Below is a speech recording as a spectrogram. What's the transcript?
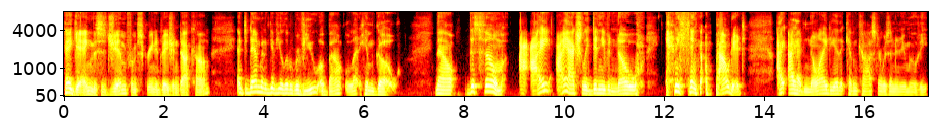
Hey, gang, this is Jim from ScreenInvasion.com, and today I'm going to give you a little review about Let Him Go. Now, this film, I I actually didn't even know anything about it. I, I had no idea that Kevin Costner was in a new movie.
